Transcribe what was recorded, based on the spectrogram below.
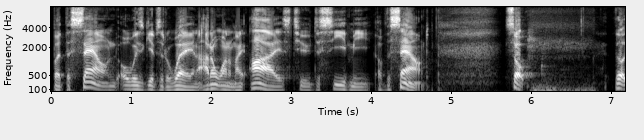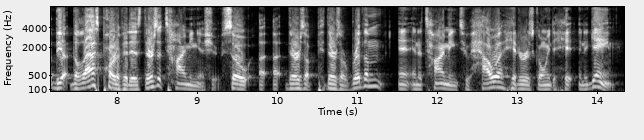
but the sound always gives it away, and I don't want my eyes to deceive me of the sound. So the, the, the, last part of it is there's a timing issue. So uh, uh, there's a there's a rhythm and, and, a timing to how a hitter is going to hit in a game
